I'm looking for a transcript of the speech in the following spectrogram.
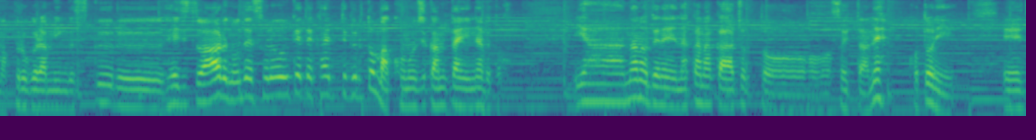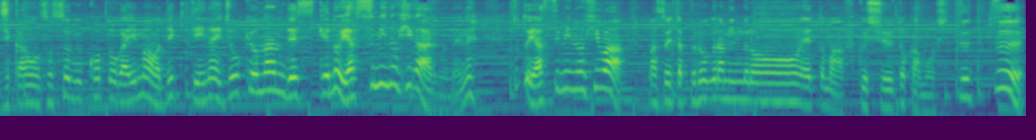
まあ、プログラミングスクール平日はあるのでそれを受けて帰ってくると、まあ、この時間帯になると。いやーなのでねなかなかちょっとそういったねことに、えー、時間を注ぐことが今はできていない状況なんですけど休みの日があるのでねちょっと休みの日は、まあ、そういったプログラミングの、えっとまあ、復習とかもしつつ、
